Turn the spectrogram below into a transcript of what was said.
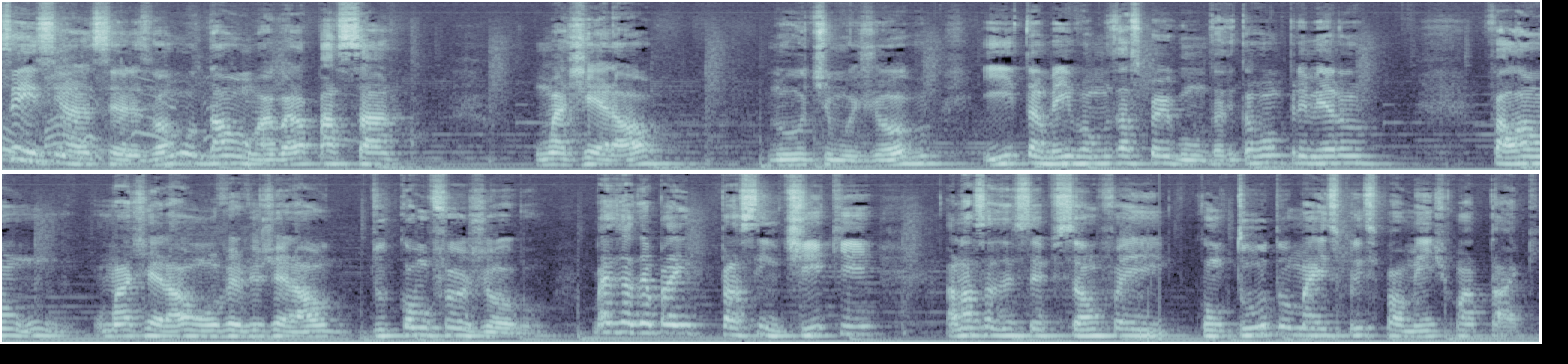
Sim, senhoras e senhores, vamos dar um agora passar uma geral no último jogo e também vamos às perguntas. Então vamos primeiro falar um, uma geral, um overview geral do como foi o jogo. Mas já deu para sentir que a nossa decepção foi com tudo, mas principalmente com o ataque.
